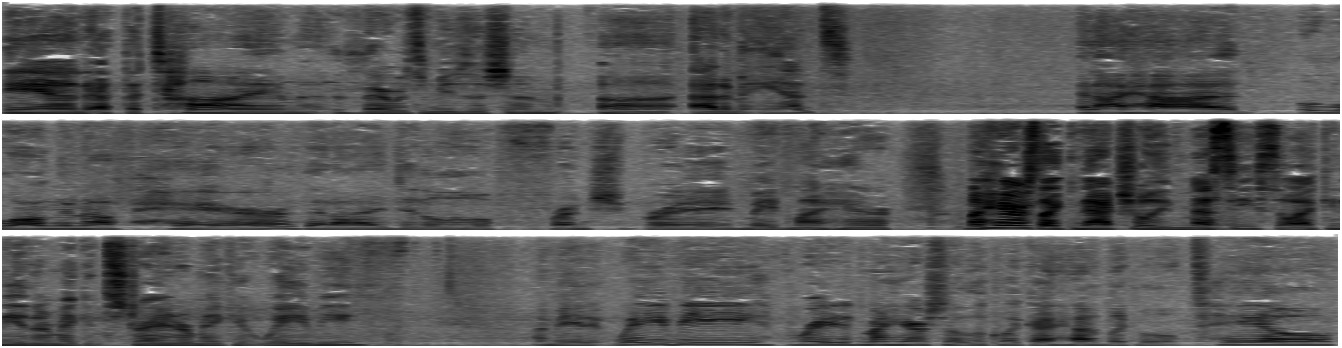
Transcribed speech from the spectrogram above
and at the time, there was a musician, uh, Adam Ant, and I had long enough hair that I did a little French braid, made my hair. My hair is like naturally messy, so I can either make it straight or make it wavy. I made it wavy, braided my hair so it looked like I had like a little tail.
